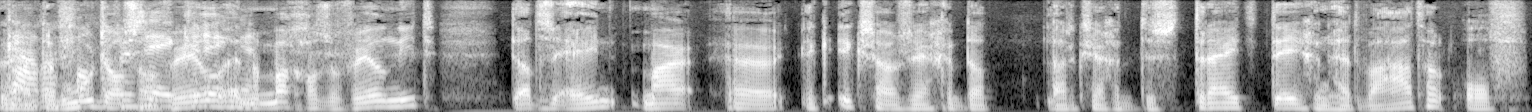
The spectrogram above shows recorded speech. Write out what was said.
Er van moet al zoveel en er mag al zoveel niet. Dat is één. Maar eh, ik, ik zou zeggen dat, laat ik zeggen, de strijd tegen het water... of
